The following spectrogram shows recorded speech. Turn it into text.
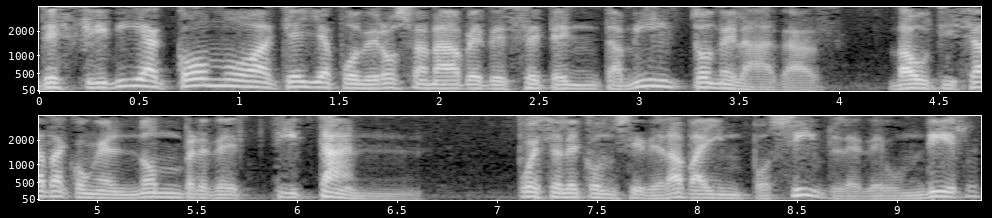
describía cómo aquella poderosa nave de 70.000 toneladas, bautizada con el nombre de Titán, pues se le consideraba imposible de hundir,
